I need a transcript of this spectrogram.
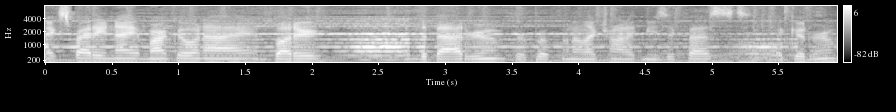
Next Friday night, Marco and I and Butter the Bad Room for Brooklyn Electronic Music Fest at Good Room.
